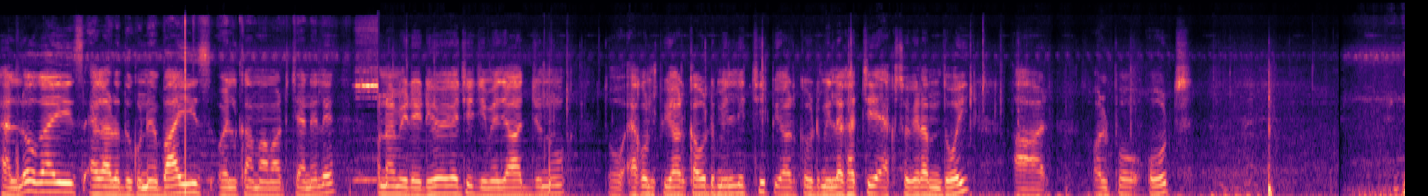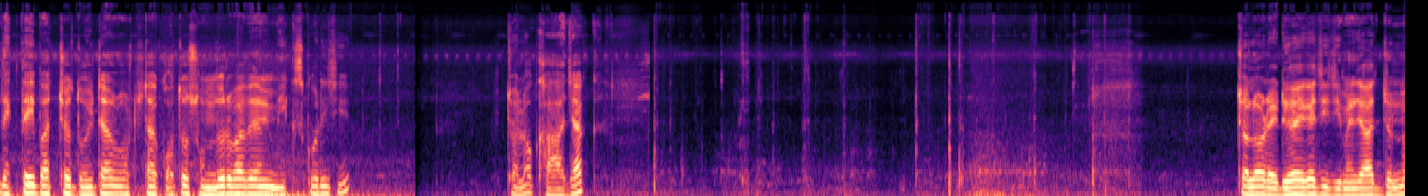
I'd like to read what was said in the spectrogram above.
হ্যালো গাইস, এগারো দুগুণে বাইশ, ওয়েলকাম আমার চ্যানেলে। এখন আমি রেডি হয়ে গেছি জিমে যাওয়ার জন্য। তো এখন পিওর কাউট মিল নিচ্ছি। পিওর কাউট মিলে খাচ্ছি একশো গ্রাম দই আর অল্প ওটস। দেখতেই পাচ্ছ দইটা ওটসটা কত সুন্দরভাবে আমি মিক্স করেছি। চলো খাওয়া যাক। চলো রেডি হয়ে গেছি জিমে যাওয়ার জন্য।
